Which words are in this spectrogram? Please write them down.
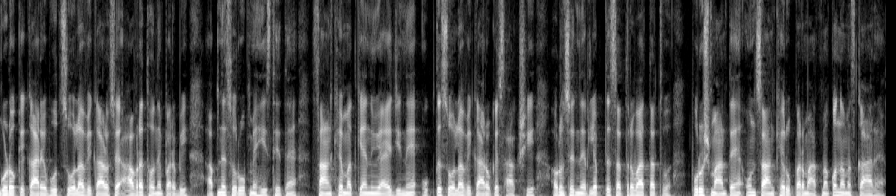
गुणों के कार्यभूत सोलह विकारों से आवृत होने पर भी अपने स्वरूप में ही स्थित हैं। सांख्य मत के अनुयायी जिन्हें उक्त सोलह विकारों के साक्षी और उनसे निर्लिप्त सत्रवा तत्व पुरुष मानते हैं, उन सांख्य रूप परमात्मा को नमस्कार है।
